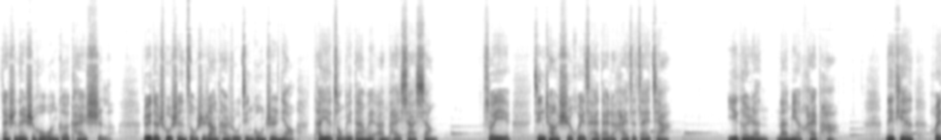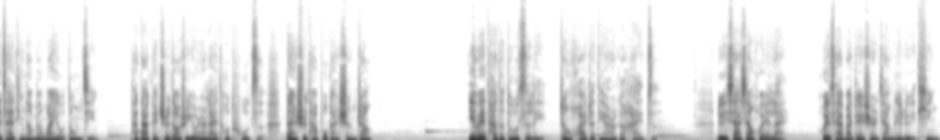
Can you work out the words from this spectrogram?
但是那时候文革开始了，吕的出身总是让他如惊弓之鸟，他也总被单位安排下乡，所以经常是惠才带着孩子在家，一个人难免害怕。那天，惠才听到门外有动静，他大概知道是有人来偷兔子，但是他不敢声张，因为他的肚子里正怀着第二个孩子。吕下乡回来，惠才把这事儿讲给吕听，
